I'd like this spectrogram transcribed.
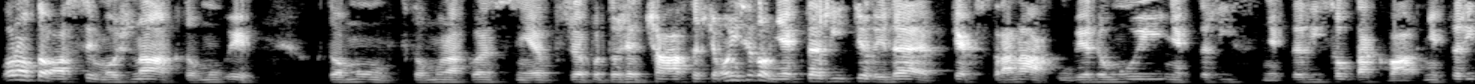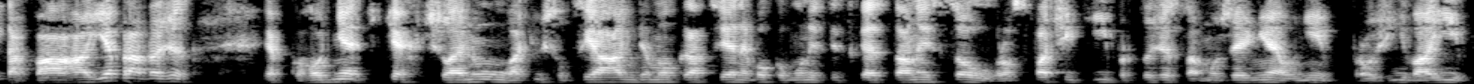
Ono to asi možná k tomu i, k tomu, k tomu nakonec směr, protože částečně, oni si to někteří ti lidé v těch stranách uvědomují, někteří, někteří jsou tak, někteří tak váhají. Je pravda, že jako hodně těch členů, ať už sociální demokracie nebo komunistické strany, jsou rozpačití, protože samozřejmě oni prožívají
